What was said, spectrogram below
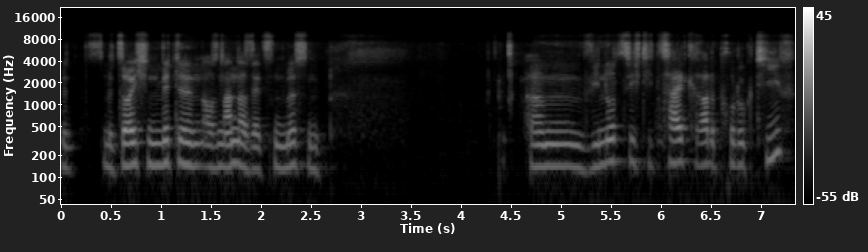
mit, mit solchen Mitteln auseinandersetzen müssen. Ähm, wie nutze ich die Zeit gerade produktiv?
